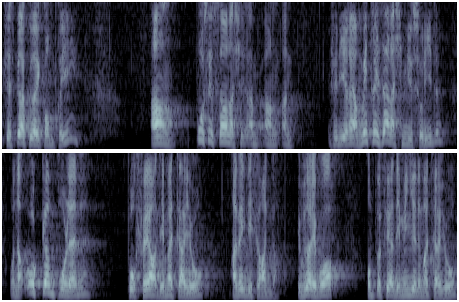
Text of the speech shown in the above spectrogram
j'espère que vous avez compris, en la, en maîtrisant la chimie du solide, on n'a aucun problème pour faire des matériaux avec différents gaps. Et vous allez voir, on peut faire des milliers de matériaux,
